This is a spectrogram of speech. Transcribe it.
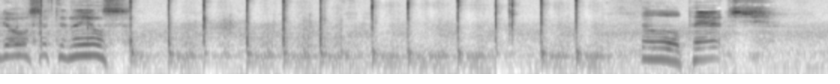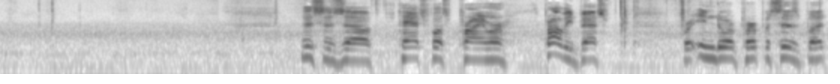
Go, set the nails. A little patch. This is uh, patch plus primer. probably best for indoor purposes, but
